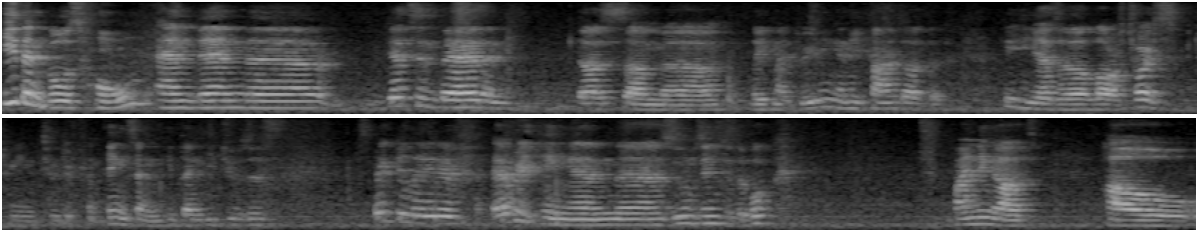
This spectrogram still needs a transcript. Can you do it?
He then goes home and then uh, gets in bed and does some uh, late night reading and he finds out that he has a lot of choice between two different things and he, then he chooses speculative everything and uh, zooms into the book, finding out how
